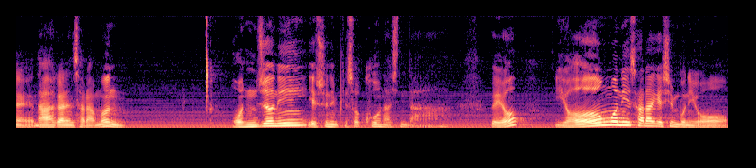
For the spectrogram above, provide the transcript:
예, 나아가는 사람은 온전히 예수님께서 구원하신다. 왜요? 영원히 살아계신 분이요.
